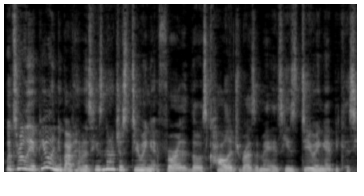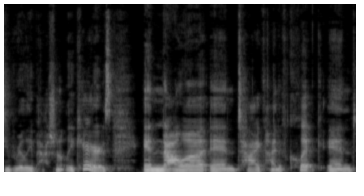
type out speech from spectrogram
what's really appealing about him is he's not just doing it for those college resumes, he's doing it because he really passionately cares. And Nala and Ty kind of click. And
